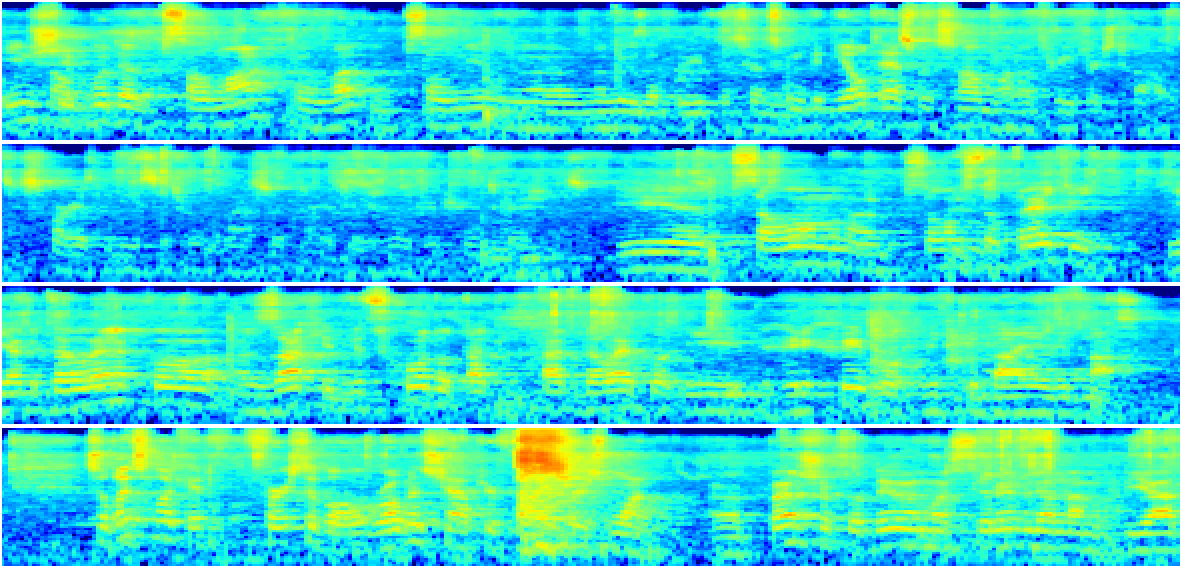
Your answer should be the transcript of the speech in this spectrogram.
Інший буде в псалмах, в псалмів е, нових заповітних. So it's going to be the Old Testament, Psalm 103, verse 12. It's as far as the east is from the west, so the transgressions. І псалом, е, псалом 103, як далеко захід від сходу, так, так далеко і гріхи Бог відкидає від нас. So let's look at, first of all, Romans chapter 5, verse 1. Е, Перше подивимося Римлянам 5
